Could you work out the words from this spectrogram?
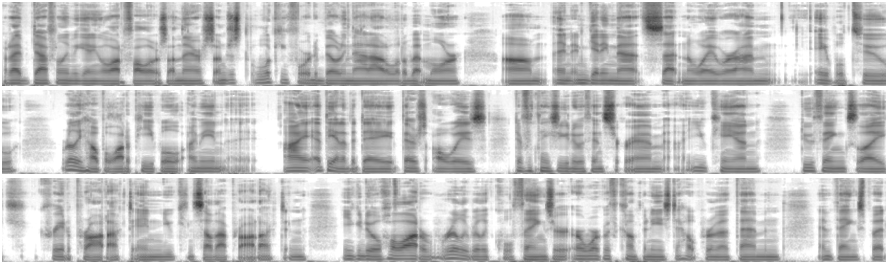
But I've definitely been getting a lot of followers on there. So I'm just looking forward to building that out a little bit more um, and, and getting that set in a way where I'm able to really help a lot of people. I mean, I at the end of the day, there's always different things you can do with Instagram. You can do things like create a product and you can sell that product and you can do a whole lot of really really cool things or, or work with companies to help promote them and and things. But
